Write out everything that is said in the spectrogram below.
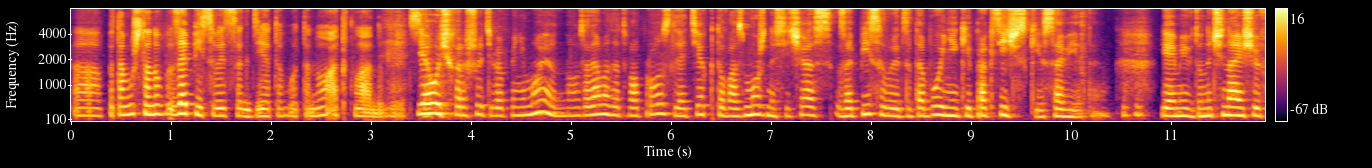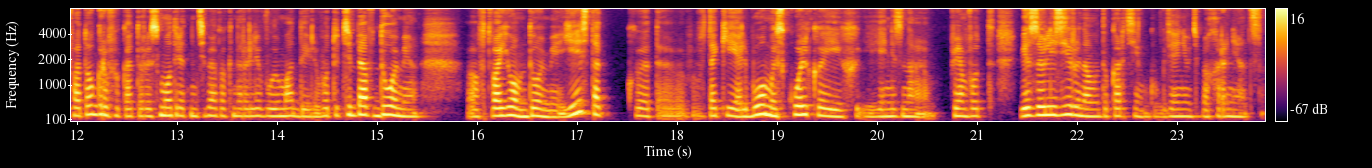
потому что оно записывается где-то, вот оно откладывается. Я очень хорошо тебя понимаю, но задам этот вопрос для тех, кто, возможно, сейчас записывает за тобой некие практические советы. Угу. Я имею в виду начинающие фотографы, которые смотрят на тебя как на ролевую модель. Вот у тебя в доме, э, в твоем доме есть так, это, такие альбомы, сколько их, я не знаю, прям вот визуализируй нам эту картинку, где они у тебя хранятся.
